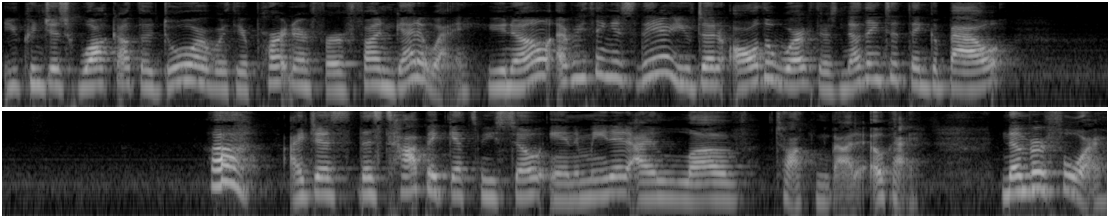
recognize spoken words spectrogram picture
you can just walk out the door with your partner for a fun getaway. You know, everything is there. You've done all the work, there's nothing to think about. Ah, I just, this topic gets me so animated. I love talking about it. Okay. Number four,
